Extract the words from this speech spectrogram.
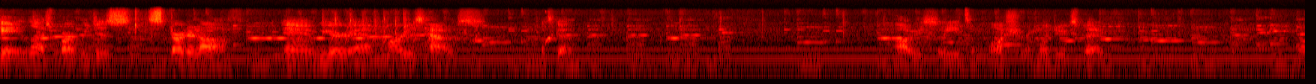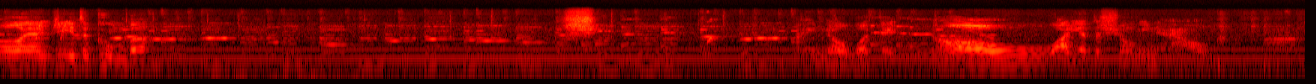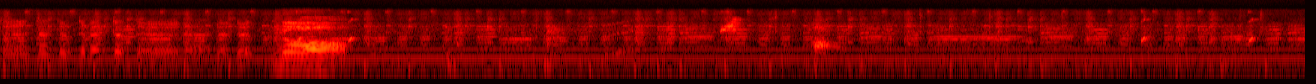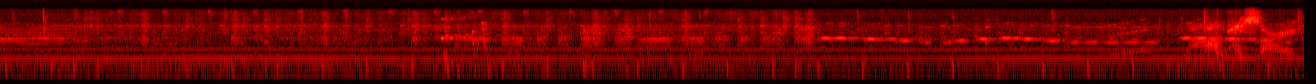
Okay, last part. We just started off, and we are at Mario's house. Let's go. Obviously, it's a mushroom. What'd you expect? Oh, OMG, it's a Goomba. I know what they. No, why do you have to show me now? No. Sorry.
